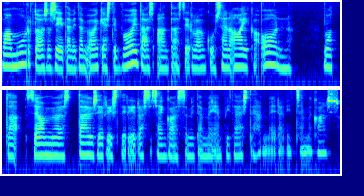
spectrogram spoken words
vaan murtoosa siitä, mitä me oikeasti voitaisiin antaa silloin, kun sen aika on. Mutta se on myös täysin ristiriidassa sen kanssa, mitä meidän pitäisi tehdä meidän itsemme kanssa.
